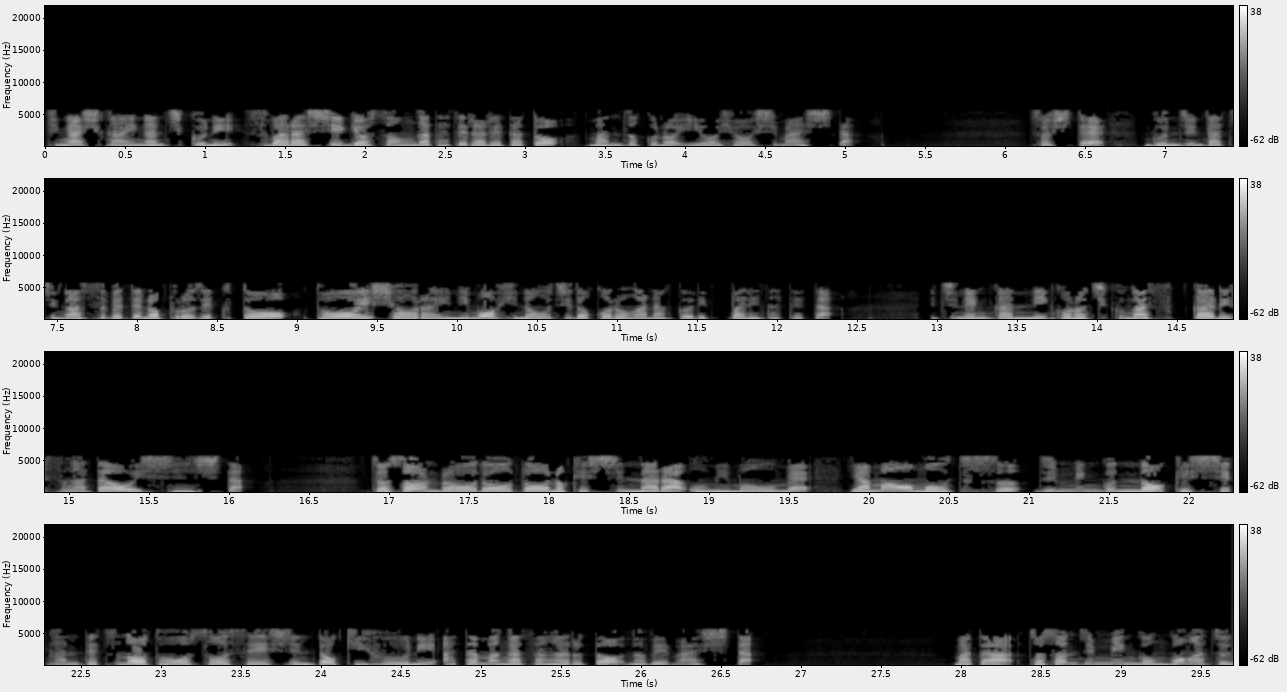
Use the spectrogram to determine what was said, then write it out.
東海岸地区に素晴らしい漁村が建てられたと満足の意を表しました。そして、軍人たちがすべてのプロジェクトを遠い将来にも日の打ちどころがなく立派に立てた。一年間にこの地区がすっかり姿を一新した。著村労働党の決心なら海も埋め、山をも移す人民軍の決死貫徹の闘争精神と気風に頭が下がると述べました。また、朝鮮人民軍5月27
